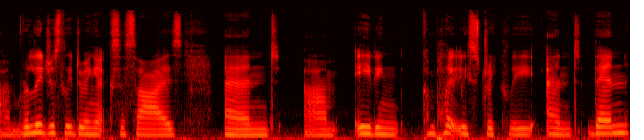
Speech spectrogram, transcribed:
um, religiously doing exercise and um, eating completely strictly, and then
